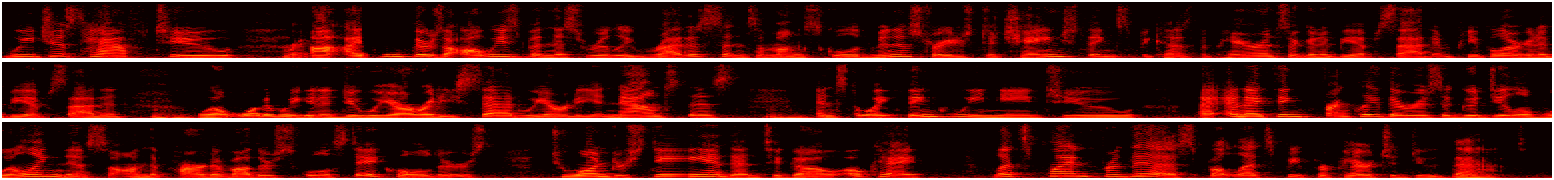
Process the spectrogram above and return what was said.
we just have to right. uh, i think there's always been this really reticence among school administrators to change things because the parents are going to be upset and people are going to be upset and mm-hmm. well what are we going to do we already said we already announced this mm-hmm. and so i think we need to and I think, frankly, there is a good deal of willingness on the part of other school stakeholders to understand and to go, okay, let's plan for this, but let's be prepared to do mm-hmm. that. Mm-hmm.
